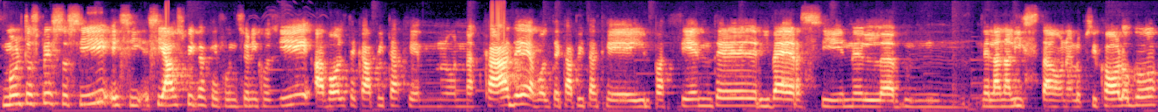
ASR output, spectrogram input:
molto spesso sì e si, si, auspica che funzioni così, a volte capita che non accade, a volte capita che il paziente riversi nel, nell'analista o nello psicologo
